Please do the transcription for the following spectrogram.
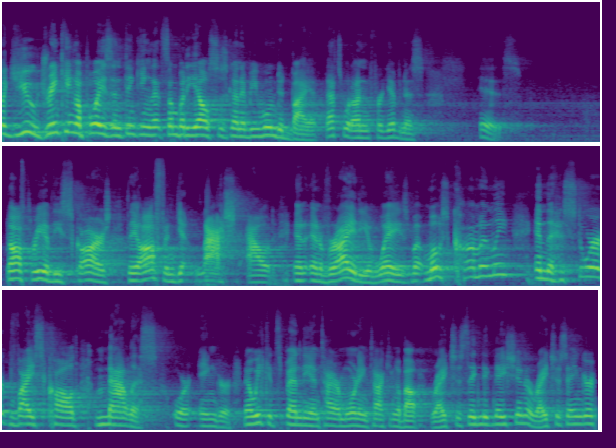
Like you drinking a poison thinking that somebody else is going to be wounded by it. That's what unforgiveness is. All three of these scars, they often get lashed out in, in, a variety of ways, but most commonly in the historic vice called malice or anger. Now, we could spend the entire morning talking about righteous indignation or righteous anger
